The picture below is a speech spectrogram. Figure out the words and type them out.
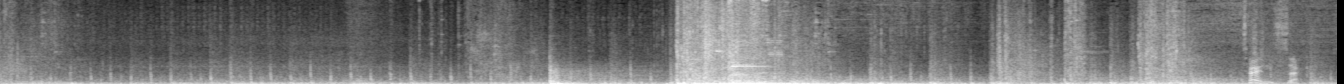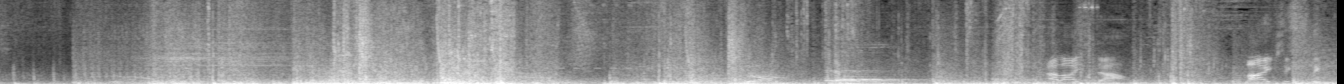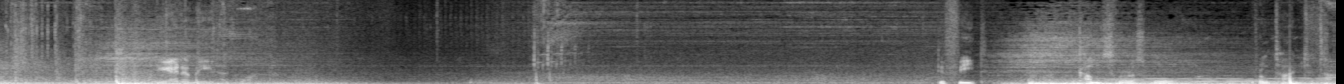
Lives extinguished. The enemy has won. Defeat comes for us all from time to time.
